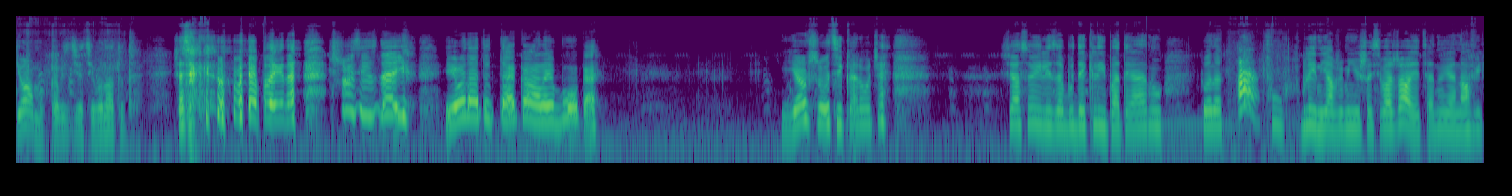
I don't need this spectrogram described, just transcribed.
яму, капздець, і вона тут зараз виплине щось із неї. І вона тут така глибока. Я в шоці, коротше. Зараз вилізе буде кліпати, а ну вона. Фу, блін, я вже мені щось вважається, ну я нафіг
